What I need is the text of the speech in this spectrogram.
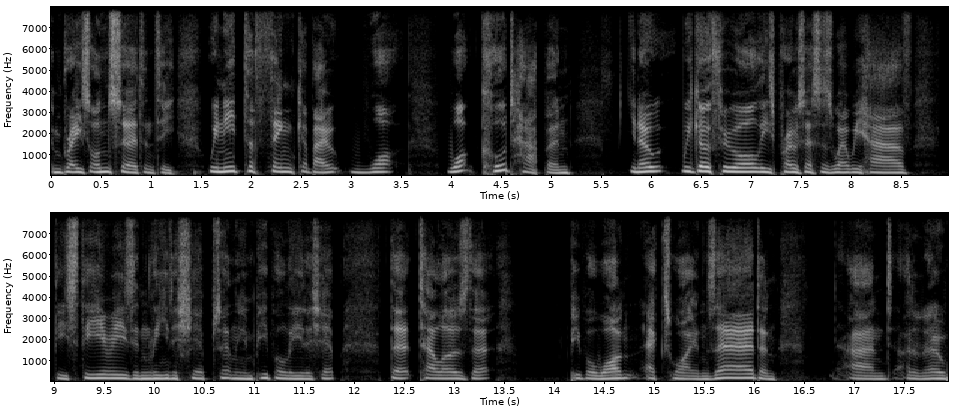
embrace uncertainty. We need to think about what what could happen. You know, we go through all these processes where we have these theories in leadership, certainly in people leadership, that tell us that people want X, Y, and Z, and and I don't know.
